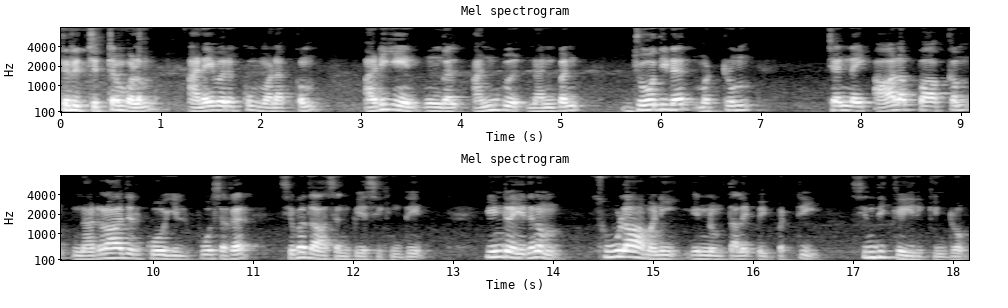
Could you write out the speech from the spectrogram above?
திருச்சிற்றம்பலம் அனைவருக்கும் வணக்கம். அடியேன் உங்கள் அன்பு நண்பன் ஜோதிடர் மற்றும் சென்னை ஆலப்பாக்கம் நடராஜர் கோயில் பூசகர் சிவதாசன் பேசுகின்றேன். இன்றைய தினம் சூளாமணி என்னும் தலைப்பை பற்றி சிந்திக்க இருக்கின்றோம்.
